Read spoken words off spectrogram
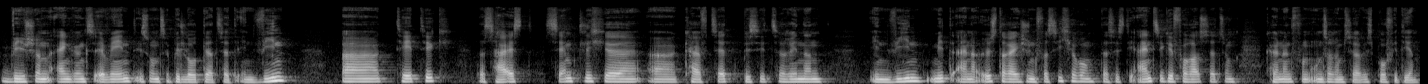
Wie schon eingangs erwähnt, ist unser Pilot derzeit in Wien äh, tätig. Das heißt, sämtliche äh, Kfz-Besitzerinnen in Wien mit einer österreichischen Versicherung, das ist die einzige Voraussetzung, können von unserem Service profitieren.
